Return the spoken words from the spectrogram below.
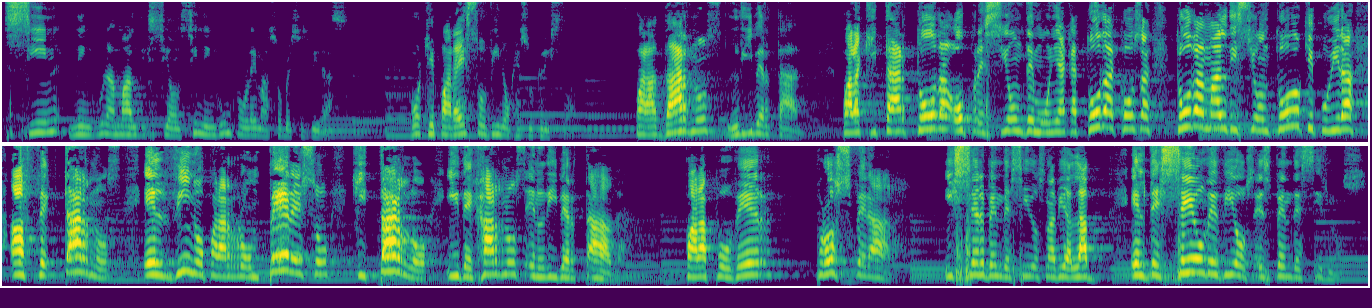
sin ninguna maldición, sin ningún problema sobre sus vidas. Porque para eso vino Jesucristo, para darnos libertad, para quitar toda opresión demoníaca, toda cosa, toda maldición, todo que pudiera afectarnos. Él vino para romper eso, quitarlo y dejarnos en libertad, para poder prosperar y ser bendecidos en la vida. el deseo de Dios es bendecirnos.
